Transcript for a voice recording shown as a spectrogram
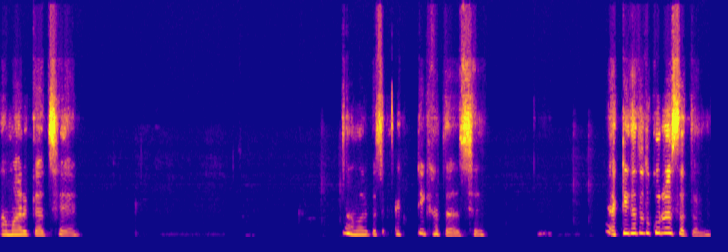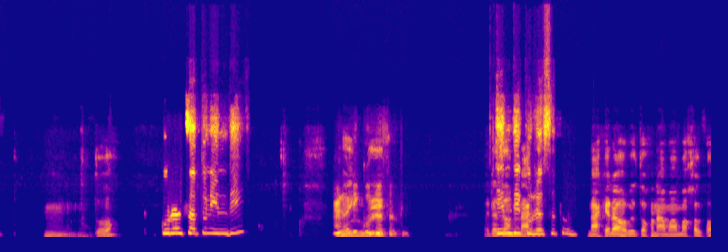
আমার কাছে আমার কাছে একটি খাতা আছে। একটি খাতা তো কুরাসাতুন হুম তো? কুরাসাতুন হিন্দি? আন্দি আইন্দি। এটা যখন নাকেরা হবে তখন আমা আমা খালফা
